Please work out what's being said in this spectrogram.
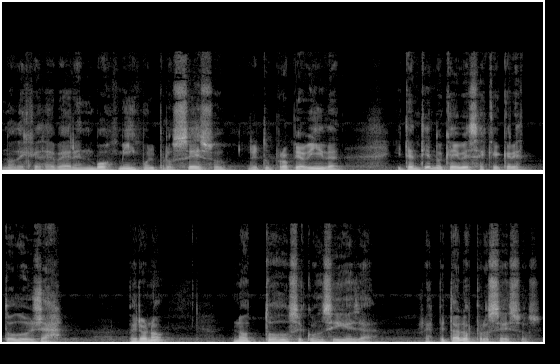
no dejes de ver en vos mismo el proceso de tu propia vida y te entiendo que hay veces que crees todo ya, pero no, no todo se consigue ya. Respeta los procesos,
